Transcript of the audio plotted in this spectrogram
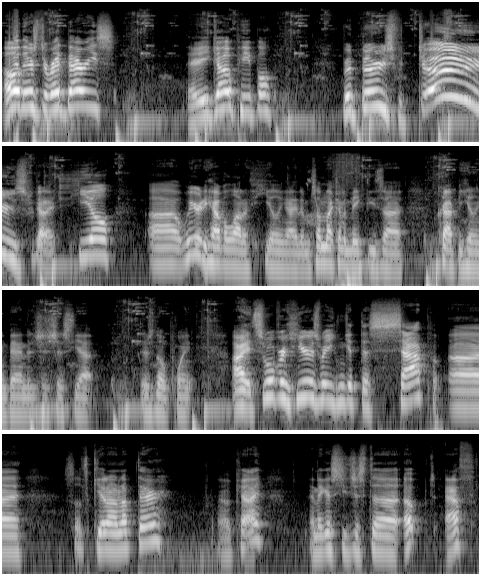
Oh, there's the red berries. There you go, people. Red berries for days. We got to heal. Uh, we already have a lot of healing items. I'm not going to make these uh, crappy healing bandages just yet. There's no point. All right, so over here is where you can get the sap. Uh, so let's get on up there. Okay. And I guess you just, uh, oh, F.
